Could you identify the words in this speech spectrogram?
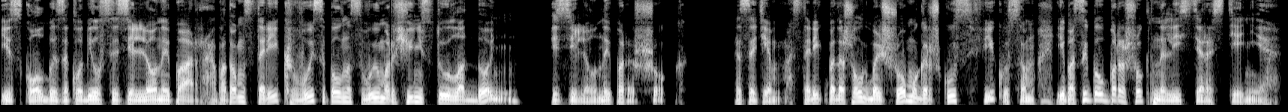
Из колбы заклубился зеленый пар, а потом старик высыпал на свою морщинистую ладонь зеленый порошок. Затем старик подошел к большому горшку с фикусом и посыпал порошок на листья растения.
